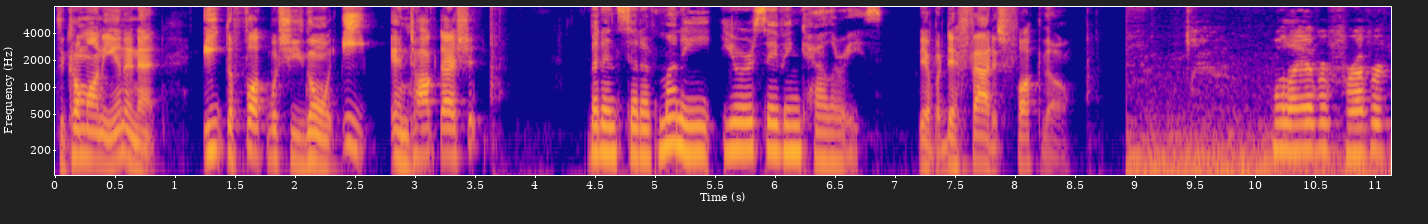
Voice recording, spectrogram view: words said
to come on the internet, eat the fuck what she's going to eat, and talk that shit. But instead of money, you're saving calories. Yeah, but they're fat as fuck though. Will I ever forever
